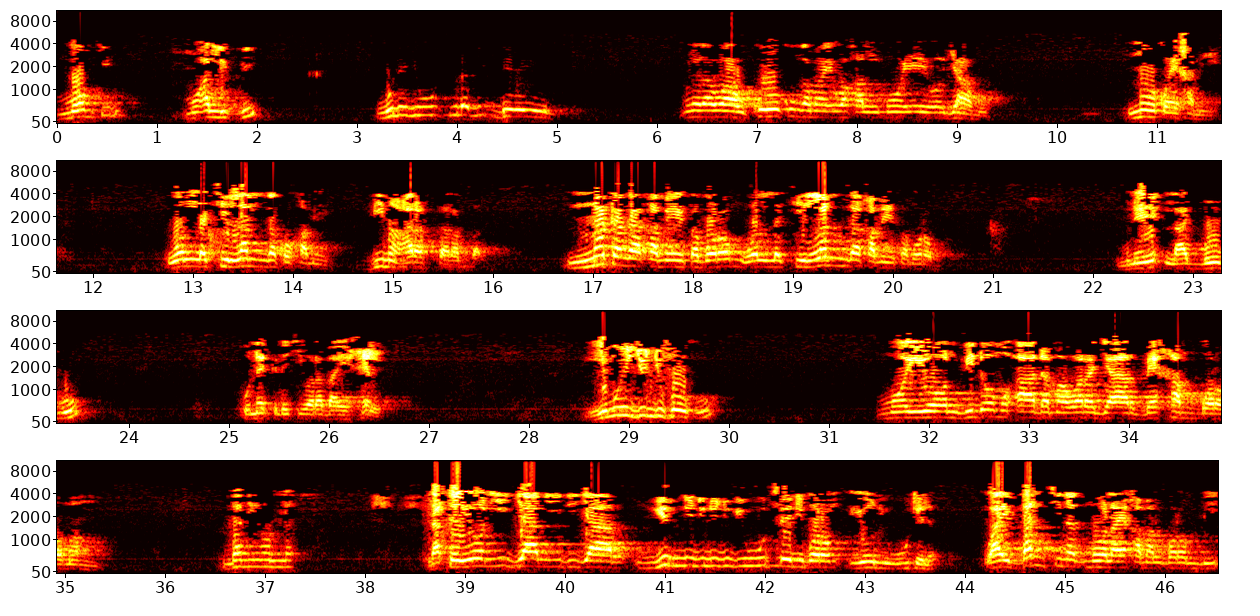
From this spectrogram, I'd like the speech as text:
ممكن مؤلف بي من ñu su la nit déeyoon mu ne la waaw kooku nga may waxal moo yeeyoo jaamu. Noo koy xamee. Wala ci lan nga ko xamee? Bima arafta rabbak. Naka nga xamee sa borom wala ci lan nga xamee sa borom? Mu ne laaj boobu ku nekk da ci war a bàyyi xel. Li muy junj foofu mooy yoon bi doomu aadama war a jaar ba xam boromam. badirol la. Ndaxte yoon yi jaam yi di jaar ngir ni ñu ni ñu ngi wut seeni borom yoon yu wuute la. Waaye ban ci nag moo lay xamal borom bi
